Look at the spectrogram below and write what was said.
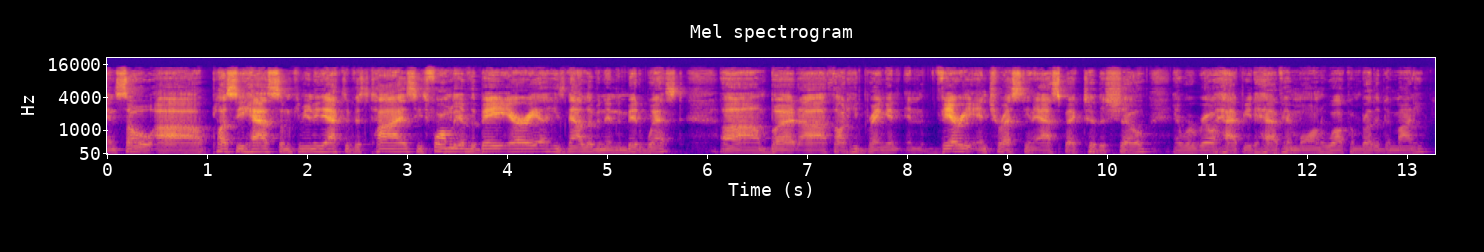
And so, uh, plus he has some community activist ties. He's formerly of the Bay Area. He's now living in the Midwest. Um, but I uh, thought he'd bring an, a very interesting aspect to the show, and we're real happy to have him on. Welcome, Brother Damani.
